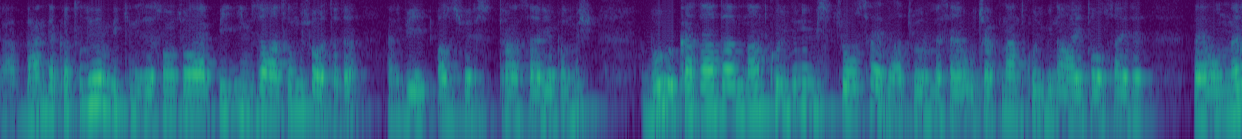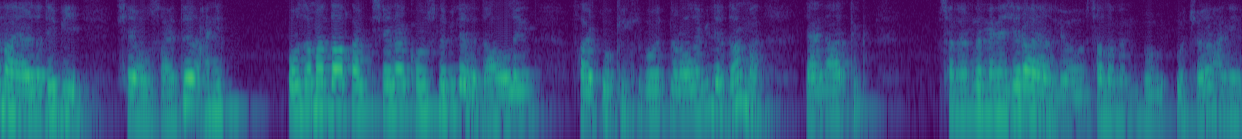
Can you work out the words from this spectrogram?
Ya ben de katılıyorum ikinize. Sonuç olarak bir imza atılmış ortada. Hani bir alışveriş, transfer yapılmış. Bu kazada Nant kulübünün bir suçu olsaydı atıyorum mesela uçak Nant kulübüne ait olsaydı ve onların ayarladığı bir şey olsaydı hani o zaman daha farklı şeyler konuşulabilirdi. Daha olayın farklı hukuki boyutları olabilirdi ama yani artık sanırım da menajeri ayarlıyor Salah'ın bu uçağı. Hani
